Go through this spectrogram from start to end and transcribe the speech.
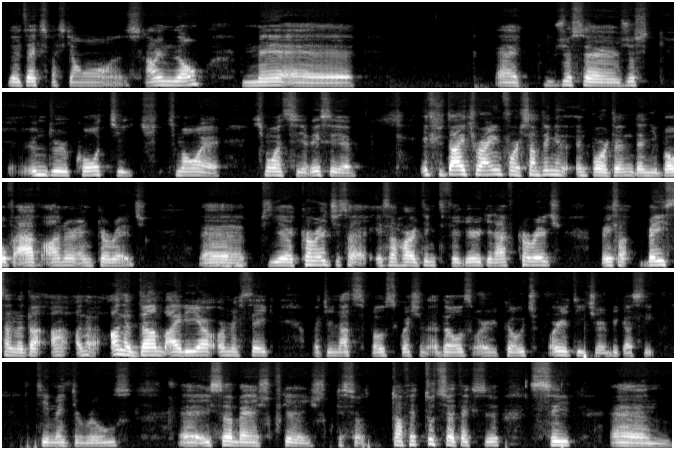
le texte parce que c'est quand même long, mais juste, juste une, deux quotes qui, qui m'ont attiré, c'est If you die trying for something important, then you both have honor and courage. Uh, Puis uh, courage is a, is a hard thing to figure. You can have courage based on, based on, a, on, a, on a dumb idea or mistake, but you're not supposed to question adults or your coach or your teacher because they, they make the rules. Euh, et ça, ben, je trouve que, je trouve que ça, en fait, tout ce texte-là, c'est, euh,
